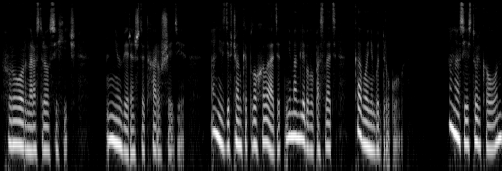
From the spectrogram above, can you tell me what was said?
«Фрорна», — расстроился Хич. Не уверен, что это хорошая идея. Они с девчонкой плохо ладят, не могли бы вы послать кого-нибудь другого. У нас есть только он,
